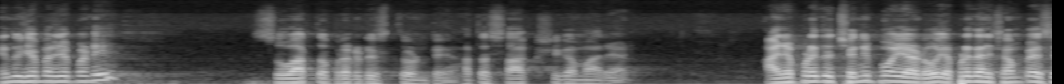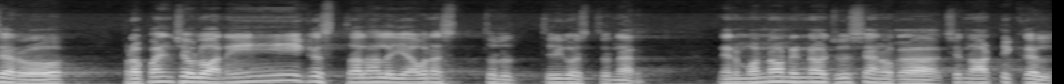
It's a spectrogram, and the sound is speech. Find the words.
ఎందుకు చెప్పారు చెప్పండి? సువార్త ప్రకటిస్తుంటే హతసాక్షిగా మారాడు. ఆయన ఎప్పుడైతే చనిపోయాడో ఎప్పుడైతే ఆయన చంపేశారో ప్రపంచంలో అనేక స్థలాల యవనస్తులు తిరిగి వస్తున్నారు. నేను మొన్న నిన్న చూశాను ఒక చిన్న ఆర్టికల్.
